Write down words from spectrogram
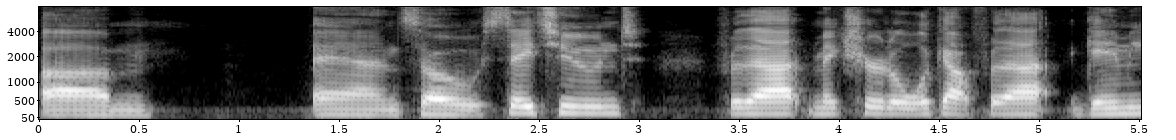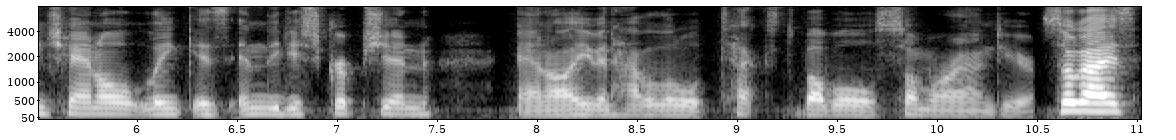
Um, and so stay tuned for that. Make sure to look out for that. Gaming channel link is in the description, and I'll even have a little text bubble somewhere around here. So guys,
